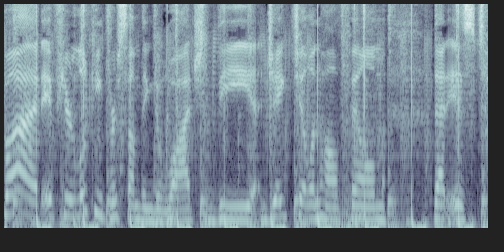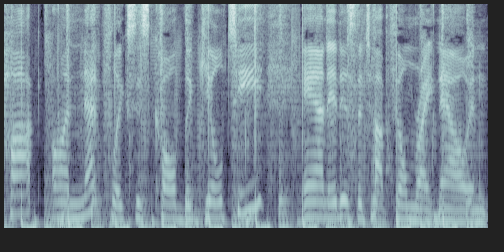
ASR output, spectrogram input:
But if you're looking for something to watch, the Jake Gyllenhaal film that is top on Netflix is called The Guilty, and it is the top film right now in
